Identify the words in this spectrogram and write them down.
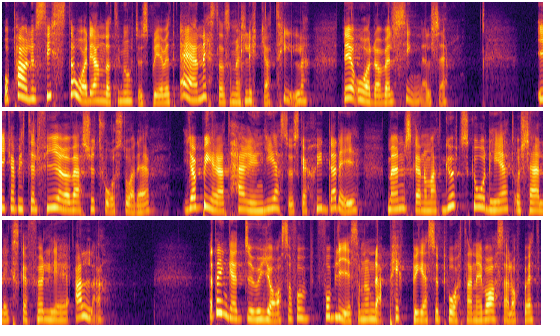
Och Paulus sista ord i andra Timoteusbrevet är nästan som ett lycka till. Det är ord av välsignelse. I kapitel 4, vers 22 står det Jag ber att Herren Jesus ska skydda dig med önskan om att Guds godhet och kärlek ska följa er alla. Jag tänker att du och jag som får, får bli som de där peppiga supportrarna i Vasaloppet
